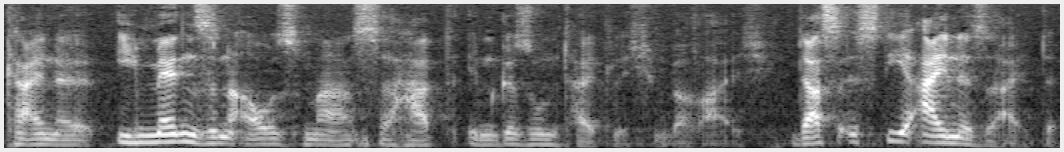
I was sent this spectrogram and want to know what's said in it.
keine immensen Ausmaße hat im gesundheitlichen Bereich. Das ist die eine Seite.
